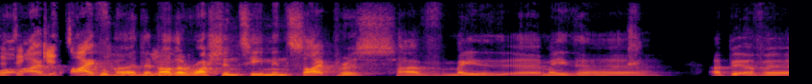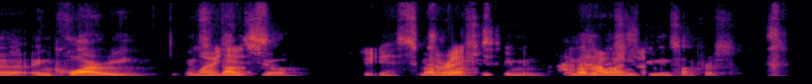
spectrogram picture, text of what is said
well, I've, I've heard 1 another Russian team in Cyprus have made uh, made a, a bit of a inquiry into Well, yes. Yes, Another correct. Russian team in another Russian However- team in Cyprus.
